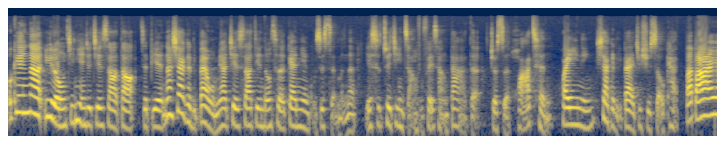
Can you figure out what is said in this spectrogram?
OK，那玉龙今今天就介绍到这边，那下个礼拜我们要介绍电动车的概念股是什么呢？也是最近涨幅非常大的，就是华晨。欢迎您下个礼拜继续收看，拜拜。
